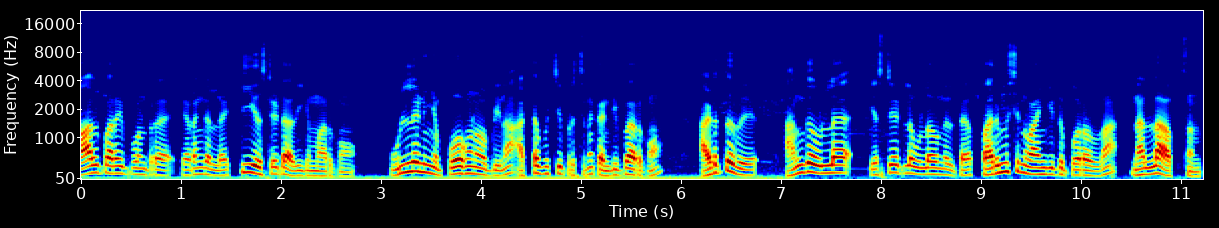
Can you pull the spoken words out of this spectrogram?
வால்பாறை போன்ற இடங்களில் டீ எஸ்டேட் அதிகமாக இருக்கும். உள்ளே நீங்கள் போகணும் அப்படின்னா அட்டைப்பூச்சி பிரச்சனை கண்டிப்பாக இருக்கும். அடுத்தது அங்கே உள்ள எஸ்டேட்டில் உள்ளவங்கள்ட்ட பர்மிஷன் வாங்கிட்டு போகிறது தான் நல்ல ஆப்ஷன்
